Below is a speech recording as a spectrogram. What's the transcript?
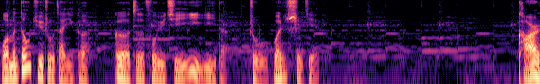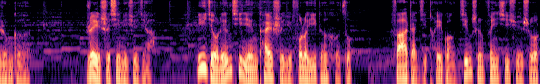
我们都居住在一个各自赋予其意义的主观世界里。卡尔·荣格，瑞士心理学家，一九零七年开始与弗洛伊德合作，发展及推广精神分析学说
